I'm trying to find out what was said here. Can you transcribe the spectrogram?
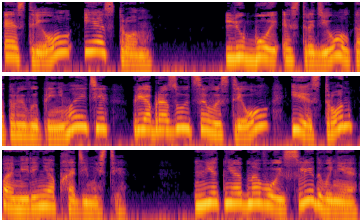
эстриол и эстрон. Любой эстрадиол, который вы принимаете, преобразуется в эстриол и эстрон по мере необходимости. Нет ни одного исследования,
